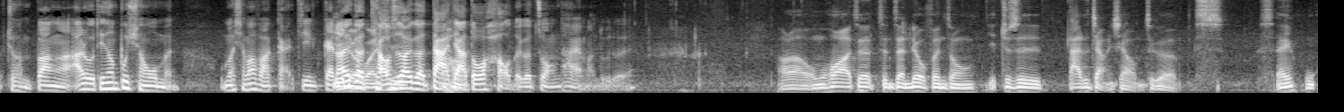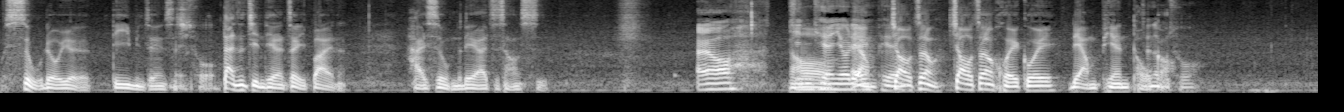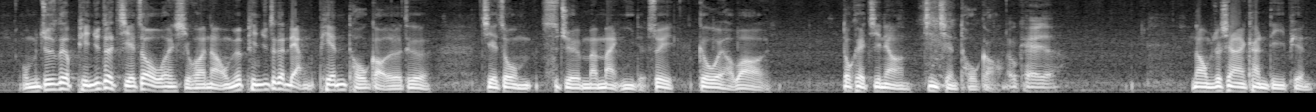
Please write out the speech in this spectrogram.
就很棒啊。啊，如果听众不喜欢我们，我们想办法改进，改到一个调试到一个大家都好的一个状态嘛，对不对？好了，我们花了这整整六分钟，也就是。大家讲一下我们这个四哎五四五六月的第一名这件事情。没错，但是今天这一拜呢，还是我们的恋爱智商师。哎呦，今天有两篇校正校正回归两篇投稿。我们就是这个平均这个节奏，我很喜欢呐。我们平均这个两篇投稿的这个节奏，我们是觉得蛮满意的。所以各位好不好，都可以尽量尽情投稿。OK 的。那我们就先来看第一篇。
